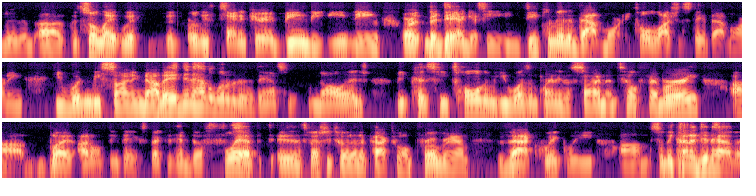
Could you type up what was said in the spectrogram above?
the uh, so late with the early signing period being the evening or the day. I guess he he decommitted that morning. Told Washington State that morning he wouldn't be signing. Now they did have a little bit of advanced knowledge because he told them he wasn't planning to sign until February. Uh, but I don't think they expected him to flip, especially to another Pac-12 program that quickly. Um, so they kind of did have a,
